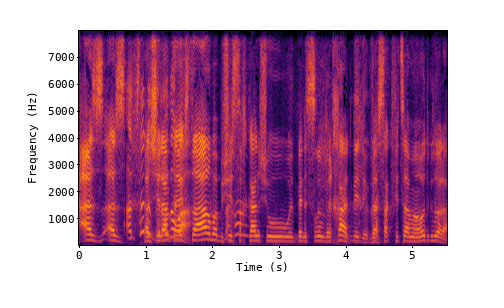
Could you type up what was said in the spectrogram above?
אז, אז, אז לא שילמת נורא. אקסטרה 4 בשביל נכון. שחקן שהוא בן 21, בדיוק. ועשה קפיצה מאוד גדולה.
